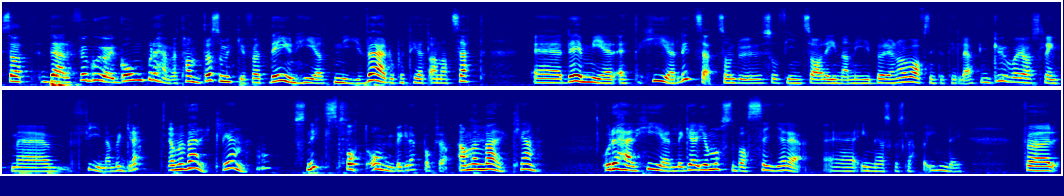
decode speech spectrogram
Så att därför går jag igång på det här med tantra så mycket för att det är ju en helt ny värld och på ett helt annat sätt. Eh, det är mer ett heligt sätt som du så fint sa det innan i början av avsnittet till det. gud vad jag har slängt med fina begrepp. Ja men verkligen. Snyggt. Spot on begrepp också. Ja men verkligen. Och det här heliga, jag måste bara säga det eh, innan jag ska släppa in dig. För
